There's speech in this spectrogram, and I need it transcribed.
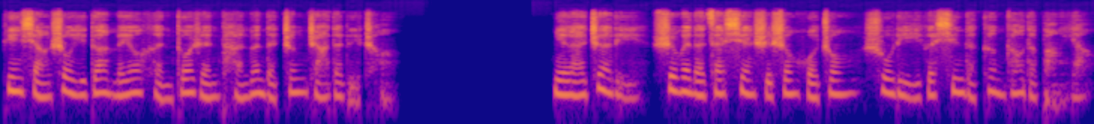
并享受一段没有很多人谈论的挣扎的旅程。你来这里是为了在现实生活中树立一个新的、更高的榜样，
